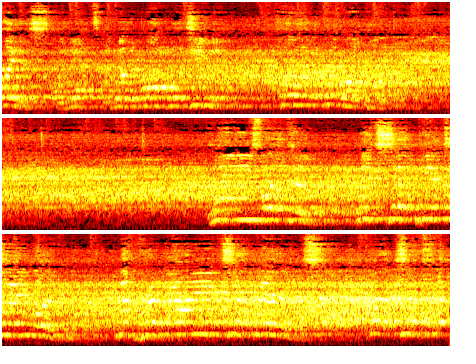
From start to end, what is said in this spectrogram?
players and yet another remarkable achievement for the football club. Please welcome the champions of England, the Premier League champions, Manchester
